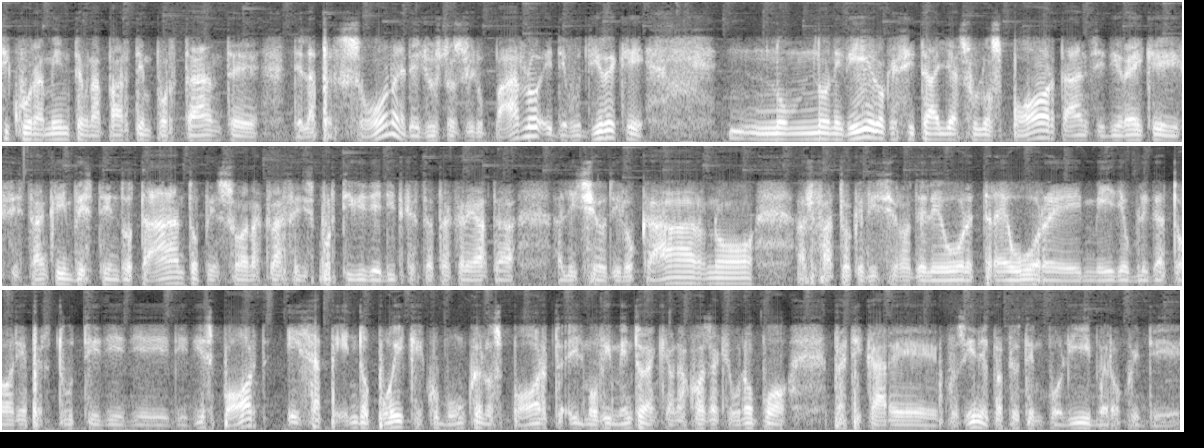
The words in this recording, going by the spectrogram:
sicuramente una parte importante della persona ed è giusto svilupparlo e devo dire che non, non, è vero che si taglia sullo sport, anzi direi che si sta anche investendo tanto, penso a una classe di sportivi di elite che è stata creata al liceo di Locarno, al fatto che vi siano delle ore, tre ore in media obbligatorie per tutti di, di, di, di sport e sapendo poi che comunque lo sport, il movimento è anche una cosa che uno può praticare così nel proprio tempo libero, quindi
